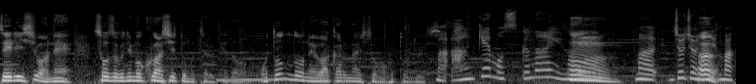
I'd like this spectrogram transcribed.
税理士はね相続にも詳しいと思ってるけどうんほとんどね分からない人がほとんどです。まあ案件も少ない上、うんまあ徐々にね、うんまあ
